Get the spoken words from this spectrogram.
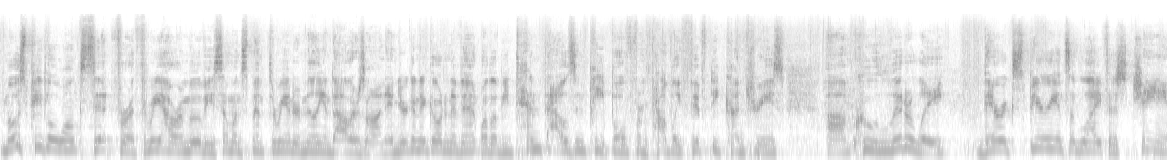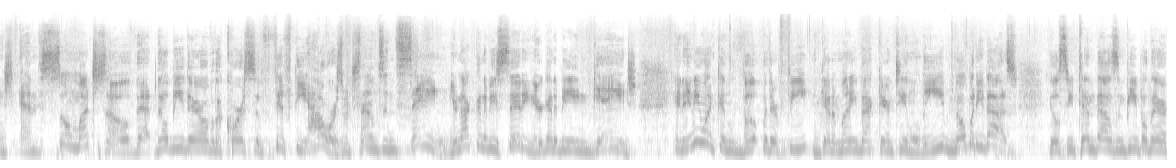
Most people won't sit for a three-hour movie someone spent $300 million on, and you're going to go to an event where there'll be 10,000 people from probably 50 countries um, who literally their experience of life has changed, and so much so that they'll be there over the course of 50 hours, which sounds insane. You're not going to be sitting, you're going to be engaged. And anyone can vote with their feet and get a money back guarantee and leave. Nobody does. You'll see 10,000 people there,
